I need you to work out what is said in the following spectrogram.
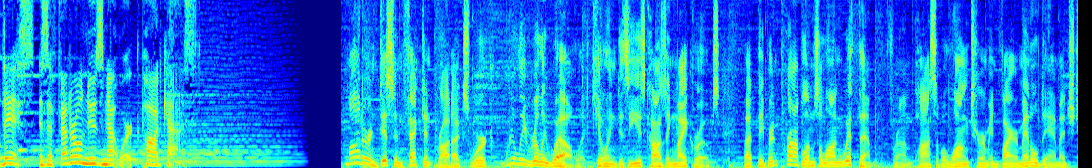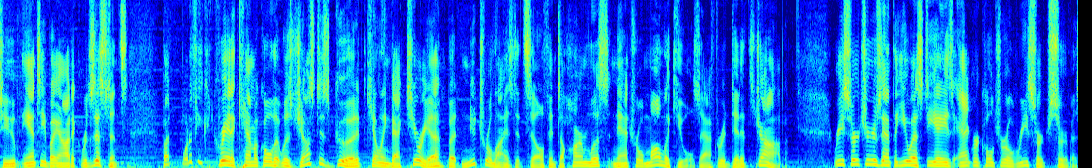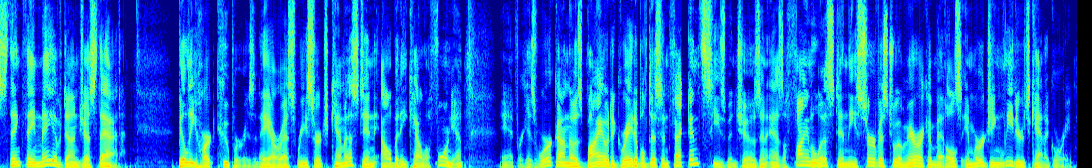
This is a Federal News Network podcast. Modern disinfectant products work really, really well at killing disease causing microbes, but they bring problems along with them, from possible long term environmental damage to antibiotic resistance. But what if you could create a chemical that was just as good at killing bacteria, but neutralized itself into harmless natural molecules after it did its job? Researchers at the USDA's Agricultural Research Service think they may have done just that. Billy Hart Cooper is an ARS research chemist in Albany, California. And for his work on those biodegradable disinfectants, he's been chosen as a finalist in the Service to America Medal's Emerging Leaders category.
